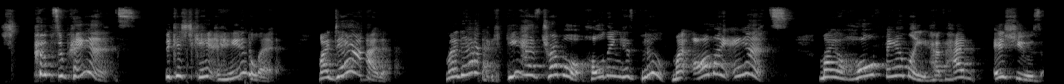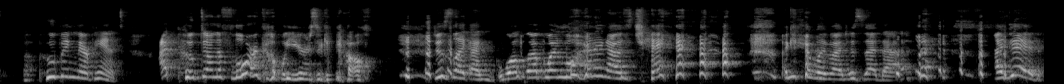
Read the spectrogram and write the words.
she poops her pants because she can't handle it. My dad, my dad, he has trouble holding his poop. My all my aunts, my whole family have had issues pooping their pants. I pooped on the floor a couple years ago. just like I woke up one morning, I was changed. I can't believe I just said that. I did.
